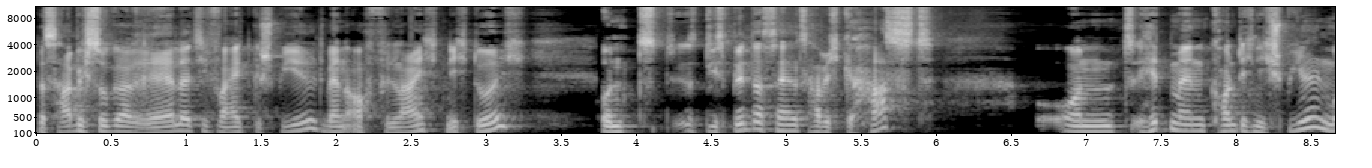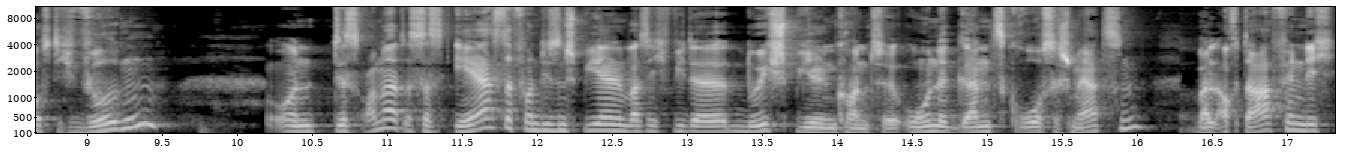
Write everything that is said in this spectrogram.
Das habe ich sogar relativ weit gespielt, wenn auch vielleicht nicht durch. Und die Splinter Cells habe ich gehasst. Und Hitman konnte ich nicht spielen, musste ich würgen. Und Dishonored ist das erste von diesen Spielen, was ich wieder durchspielen konnte, ohne ganz große Schmerzen. Weil auch da finde ich,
